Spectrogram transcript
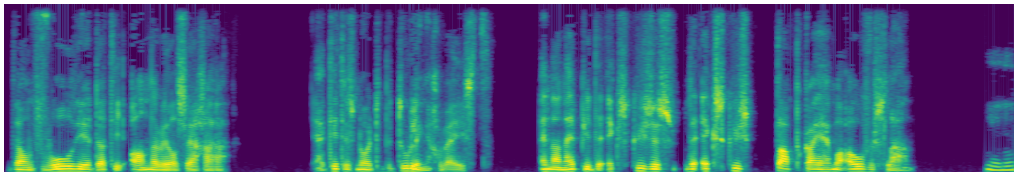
dan voel je dat die ander wil zeggen: Ja, dit is nooit de bedoeling geweest. En dan heb je de excuses, de excuustap kan je helemaal overslaan. Mhm,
